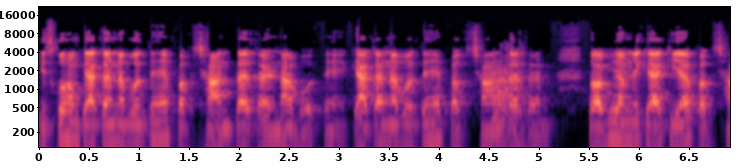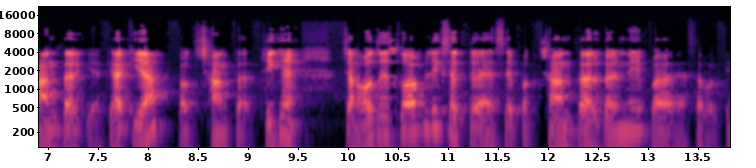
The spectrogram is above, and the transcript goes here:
इसको हम क्या करना बोलते हैं? पक्षांतर करना बोलते हैं। क्या करना बोलते हैं? पक्षांतर करना। तो अभी हमने क्या किया? पक्षांतर किया। क्या किया? पक्षांतर। ठीक है? चाहो तो इसको आप लिख सकते हो ऐसे, पक्षांतर करने पर, ऐसा बोल के।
